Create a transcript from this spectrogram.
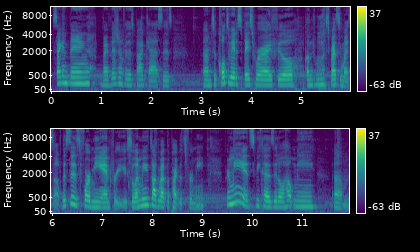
Second thing, my vision for this podcast is um, to cultivate a space where I feel comfortable expressing myself. This is for me and for you. So let me talk about the part that's for me. For me, it's because it'll help me um,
